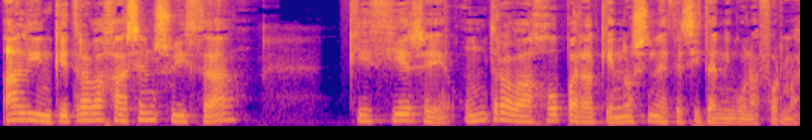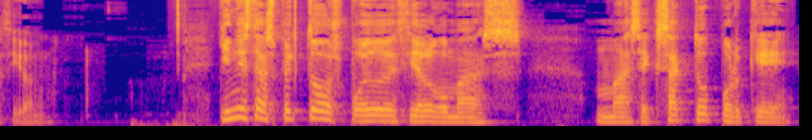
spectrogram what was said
alguien que trabajase en Suiza que hiciese un trabajo para el que no se necesita ninguna formación. Y en este aspecto os puedo decir algo más, más exacto porque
